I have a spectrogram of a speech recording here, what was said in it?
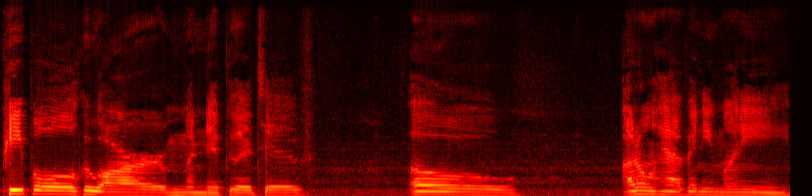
people who are manipulative. Oh, I don't have any money.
